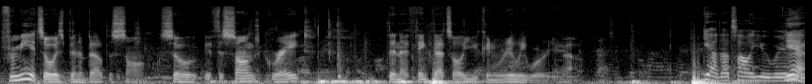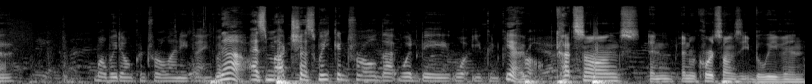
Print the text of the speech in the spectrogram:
for me, it's always been about the song. So if the song's great, then I think that's all you can really worry about. Yeah, that's all you really. Yeah. Well, we don't control anything. But No. As much as we control, that would be what you can control. Yeah, cut songs and, and record songs that you believe in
